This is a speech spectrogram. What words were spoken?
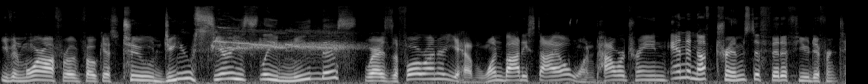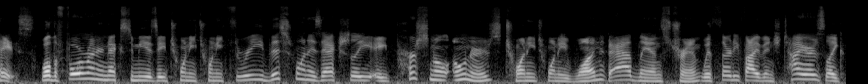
even more off-road focus, to do you seriously need this? Whereas the 4Runner, you have one body style, one powertrain, and enough trims to fit a few different tastes. While the 4Runner next to me is a 2023, this one is actually a personal owner's 2021 Badlands trim with 35-inch tires like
